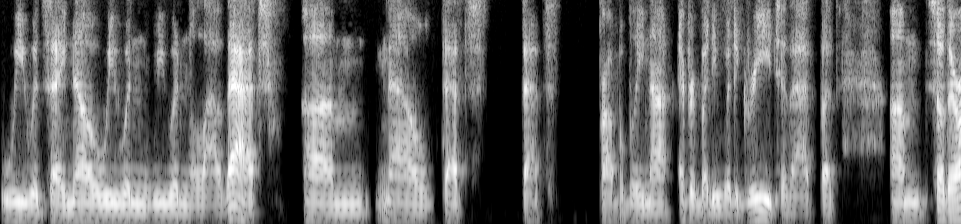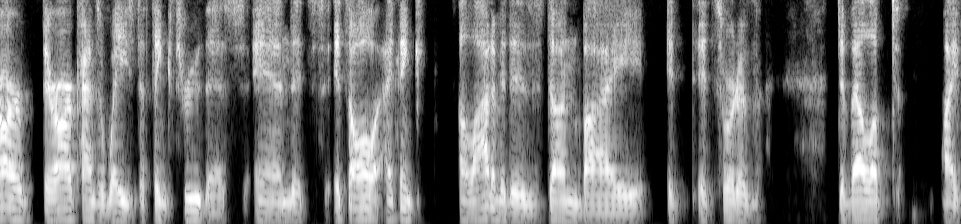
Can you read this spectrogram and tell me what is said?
we would say no we wouldn't we wouldn't allow that. Um, now that's that's probably not everybody would agree to that, but um, so there are there are kinds of ways to think through this, and it's it's all I think a lot of it is done by it. It's sort of developed by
